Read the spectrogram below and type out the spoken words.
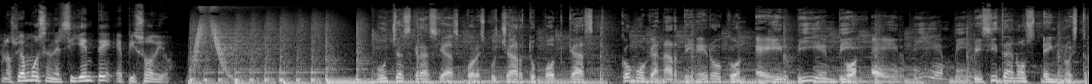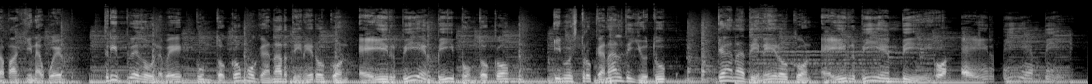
Nos vemos en el siguiente episodio. Muchas gracias por escuchar tu podcast Cómo ganar dinero con Airbnb. Con Airbnb. Visítanos en nuestra página web www.comoganardineroconairbnb.com y nuestro canal de YouTube Gana Dinero con Airbnb. Con Airbnb.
